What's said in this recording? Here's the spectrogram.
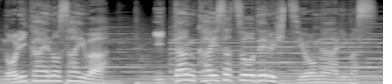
乗り換えの際は一旦改札を出る必要があります。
